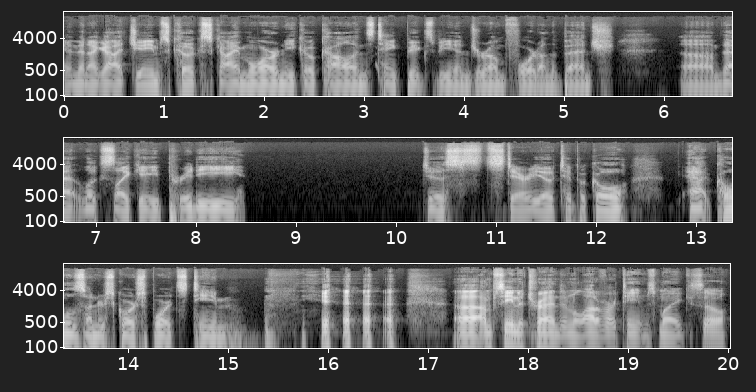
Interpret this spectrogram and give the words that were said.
and then I got James Cook, Skyy Moore, Nico Collins, Tank Bigsby, and Jerome Ford on the bench. Um, that looks like a pretty just stereotypical at Kulz underscore sports team. uh, I'm seeing a trend in a lot of our teams, Mike. So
